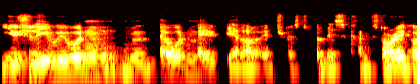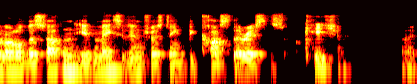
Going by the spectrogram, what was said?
Usually we wouldn't, there wouldn't maybe be a lot of interest for this kind of story, but all of a sudden it makes it interesting because there is this occasion, right?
